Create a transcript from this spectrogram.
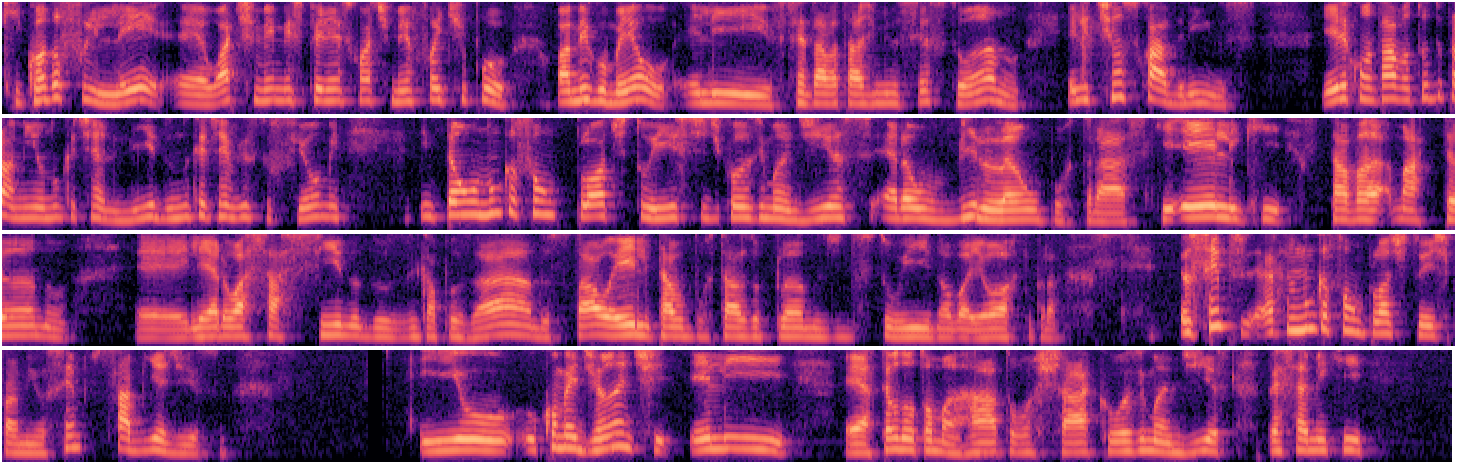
que quando eu fui ler, é, Watchmen, minha experiência com Watchmen foi, tipo, um amigo meu, ele sentava atrás de mim no sexto ano, ele tinha os quadrinhos, e ele contava tudo para mim, eu nunca tinha lido, nunca tinha visto o filme, então nunca foi um plot twist de que Ozymandias era o vilão por trás, que ele que tava matando, é, ele era o assassino dos encapuzados, tal, ele tava por trás do plano de destruir Nova York para eu sempre. É nunca foi um plot twist para mim, eu sempre sabia disso. E o, o comediante, ele. É, até o Dr. Manhattan, o Rorschach, o Ozymandias percebem que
